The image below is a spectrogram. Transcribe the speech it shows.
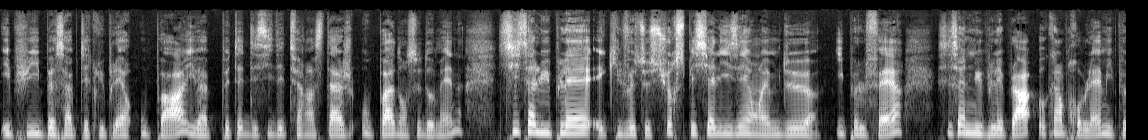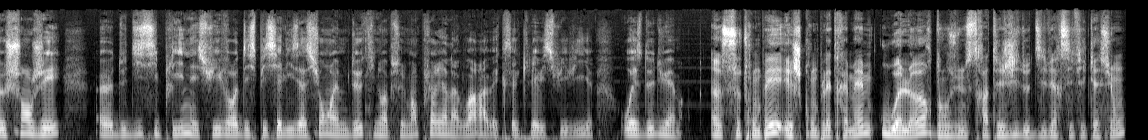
et puis ben, ça va peut-être lui plaire ou pas. Il va peut-être décider de faire un stage ou pas dans ce domaine. Si ça lui plaît et qu'il veut se surspécialiser en M2, il peut le faire. Si ça ne lui plaît pas, aucun problème, il peut changer de discipline et suivre des spécialisations en M2 qui n'ont absolument plus rien à voir avec celles qu'il avait suivies au S2 du M1. Euh, se tromper et je compléterai même ou alors dans une stratégie de diversification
